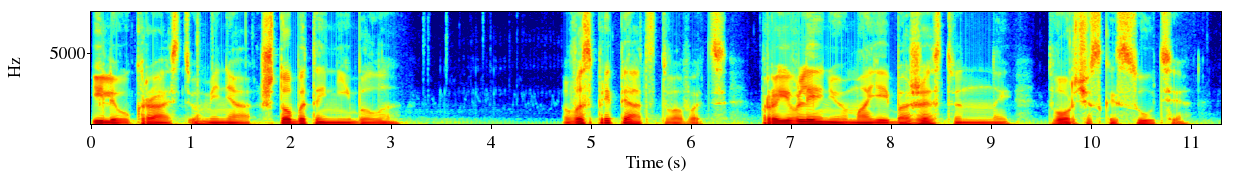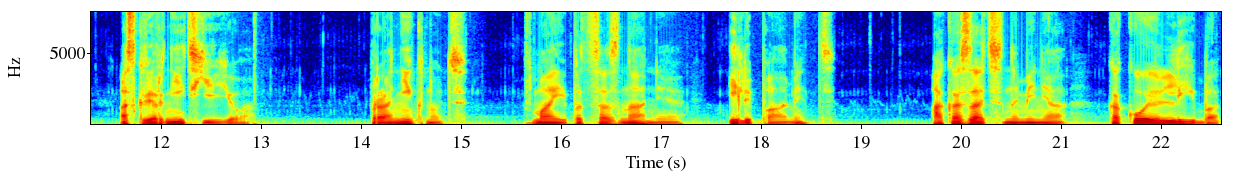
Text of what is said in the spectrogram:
или украсть у меня что бы то ни было, воспрепятствовать проявлению моей божественной творческой сути, осквернить ее, проникнуть в мои подсознания или память, оказать на меня какое-либо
